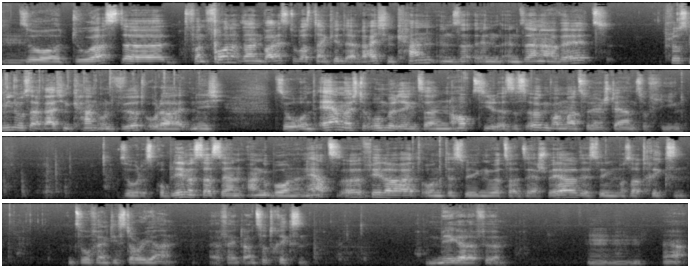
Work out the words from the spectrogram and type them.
Mhm. So, du hast äh, von vornherein weißt du, was dein Kind erreichen kann in, in, in seiner Welt, plus minus erreichen kann und wird oder halt nicht. So, und er möchte unbedingt, sein Hauptziel ist es, irgendwann mal zu den Sternen zu fliegen. So, das Problem ist, dass er einen angeborenen Herzfehler hat und deswegen wird es halt sehr schwer, deswegen muss er tricksen. Und so fängt die Story an. Er fängt an zu tricksen. Mega der Film. Mhm. Ja.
